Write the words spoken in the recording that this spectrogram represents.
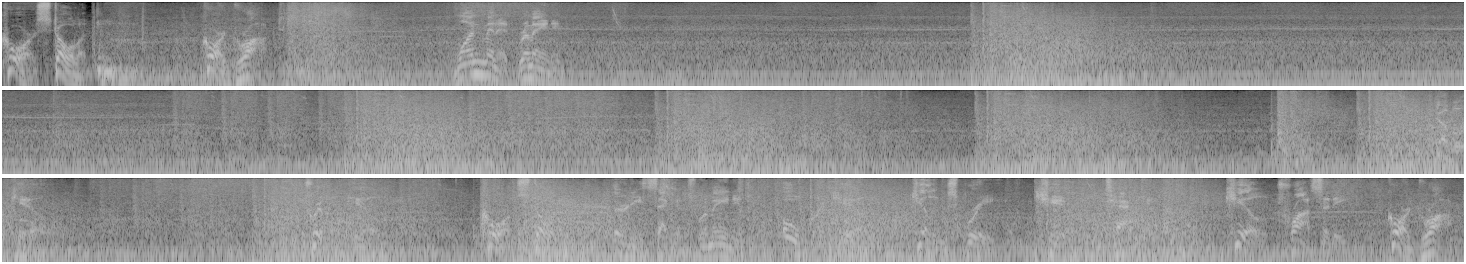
Core stolen. Core dropped. One minute remaining. Double kill. Triple kill. Core stolen. 30 seconds remaining. Overkill. Killing spree. Kill tactic. Kill atrocity. Core dropped.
